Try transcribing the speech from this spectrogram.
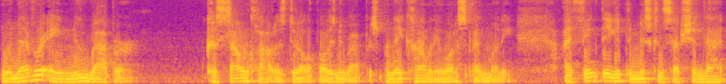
Whenever a new rapper, because SoundCloud has developed all these new rappers, when they come and they want to spend money, I think they get the misconception that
